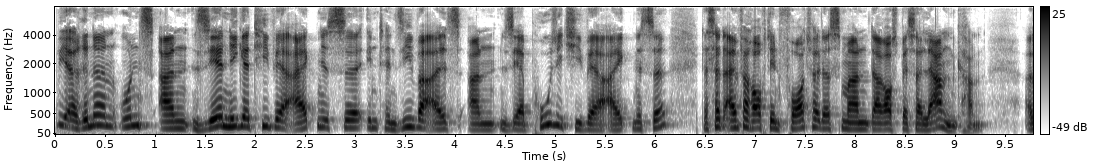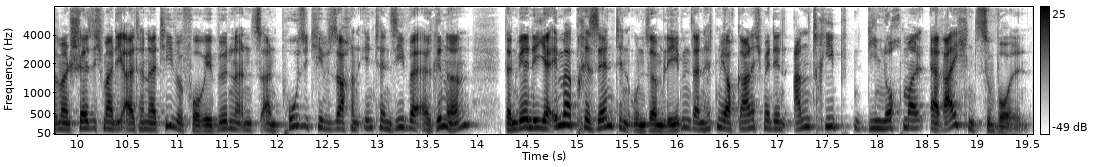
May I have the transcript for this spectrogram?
Wir erinnern uns an sehr negative Ereignisse intensiver als an sehr positive Ereignisse. Das hat einfach auch den Vorteil, dass man daraus besser lernen kann. Also man stellt sich mal die Alternative vor. Wir würden uns an positive Sachen intensiver erinnern, dann wären die ja immer präsent in unserem Leben, dann hätten wir auch gar nicht mehr den Antrieb, die nochmal erreichen zu wollen.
